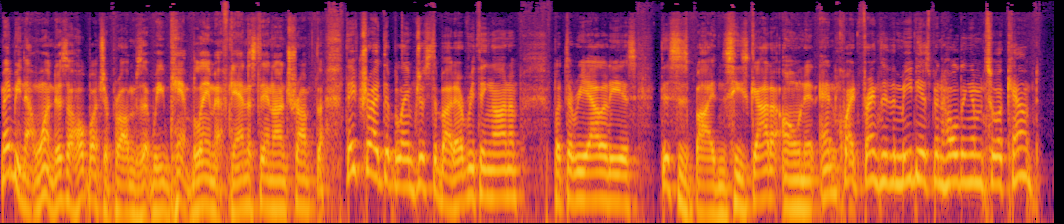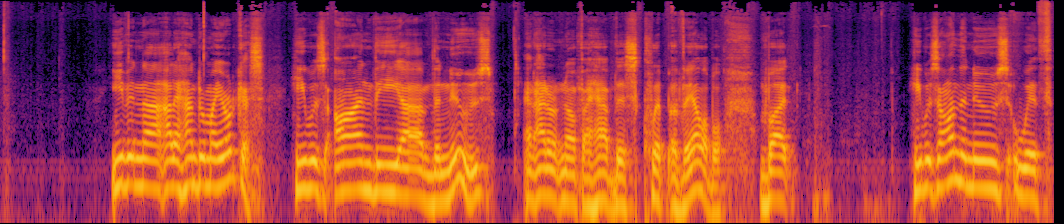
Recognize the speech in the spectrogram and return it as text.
Maybe not one. There's a whole bunch of problems that we can't blame Afghanistan on Trump. They've tried to blame just about everything on him, but the reality is this is Biden's. He's got to own it, and quite frankly, the media has been holding him to account. Even uh, Alejandro Mayorkas, he was on the uh, the news, and I don't know if I have this clip available, but he was on the news with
